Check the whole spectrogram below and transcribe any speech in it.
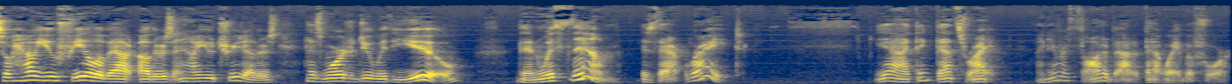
So, how you feel about others and how you treat others has more to do with you than with them. Is that right? Yeah, I think that's right. I never thought about it that way before.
